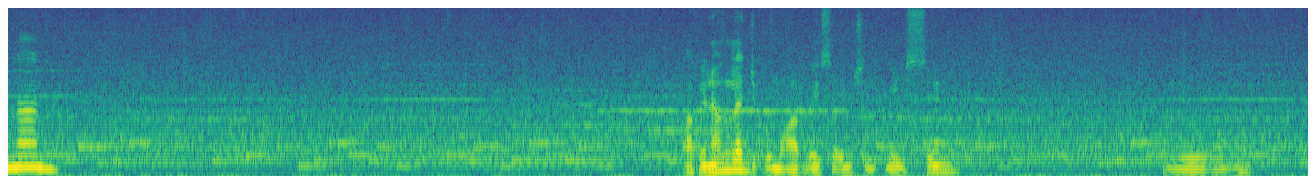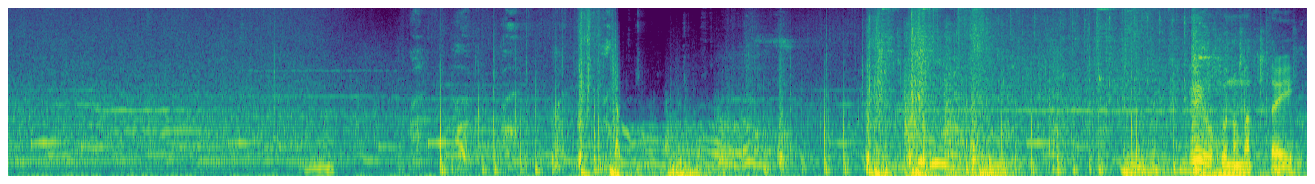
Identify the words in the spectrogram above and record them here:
Ay, agianan. Akin ang lad ko mo aray sa ancient basin. Ayo, ah. Ano? Hindi, ako namatay.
